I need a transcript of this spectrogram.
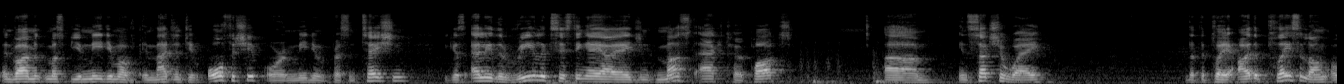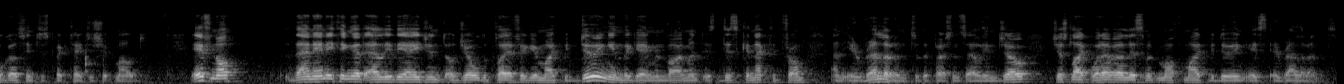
environment must be a medium of imaginative authorship or a medium of presentation because Ellie, the real existing AI agent, must act her part um, in such a way that the player either plays along or goes into spectatorship mode. If not, then anything that Ellie the agent or Joel the player figure might be doing in the game environment is disconnected from and irrelevant to the person's Ellie and Joe, just like whatever Elisabeth Moss might be doing is irrelevant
